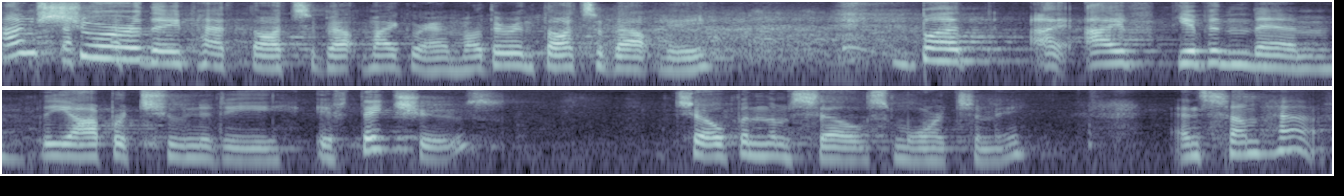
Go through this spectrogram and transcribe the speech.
I'm sure they've had thoughts about my grandmother and thoughts about me, but I, have given them the opportunity, if they choose, to open themselves more to me, and some have.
